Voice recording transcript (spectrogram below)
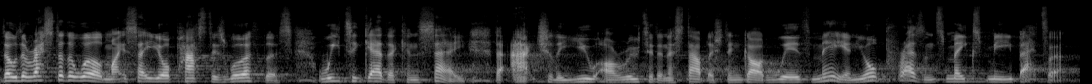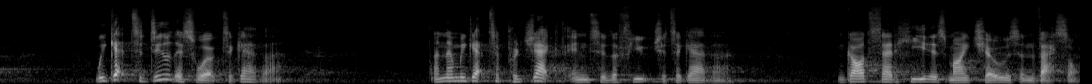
though the rest of the world might say your past is worthless, we together can say that actually you are rooted and established in God with me, and your presence makes me better. We get to do this work together. And then we get to project into the future together. God said, He is my chosen vessel.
